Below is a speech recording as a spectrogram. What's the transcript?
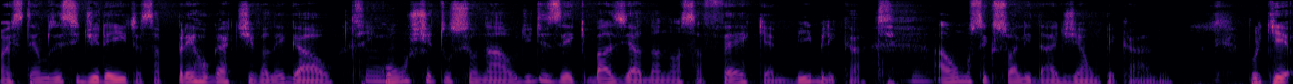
Nós temos esse direito, essa prerrogativa legal, Sim. constitucional, de dizer que, baseado na nossa fé, que é bíblica, Sim. a homossexualidade é um pecado. Porque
